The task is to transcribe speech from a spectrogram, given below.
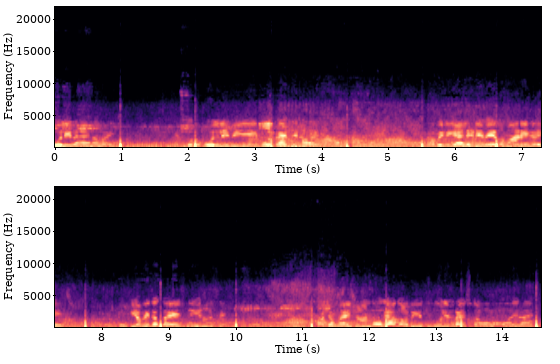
बोल ही रहा है ना भाई। इसको तो बोलने भी बोल रहे थे ना भाई। तो अभी रियलिटी में तो मारे गई क्योंकि अभी तो गए नहीं यहाँ से। अच्छा मैं शांत हो गया तो अभी तो बोल ही रहा है, इसका और तो ही रहा है।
